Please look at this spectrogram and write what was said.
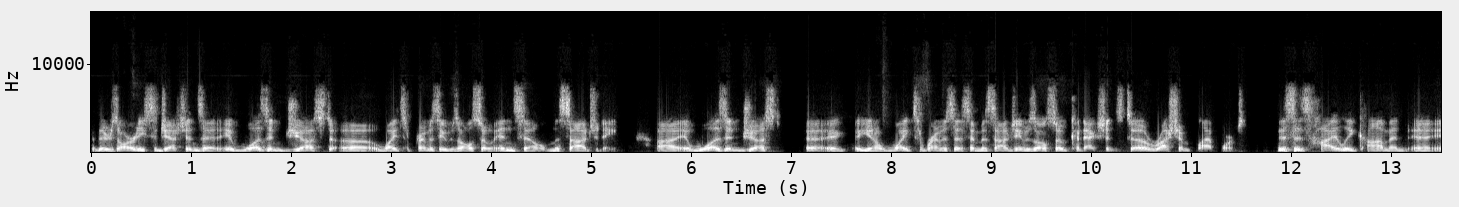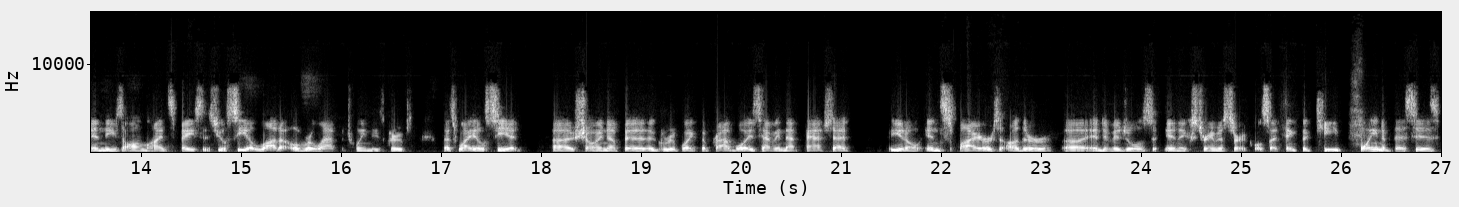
there's already suggestions that it wasn't just uh, white supremacy; it was also incel misogyny. Uh, it wasn't just uh, you know white supremacists and misogyny; it was also connections to Russian platforms. This is highly common in, in these online spaces. You'll see a lot of overlap between these groups. That's why you'll see it uh, showing up a group like the Proud Boys having that patch that you know inspires other uh, individuals in extremist circles. I think the key point of this is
